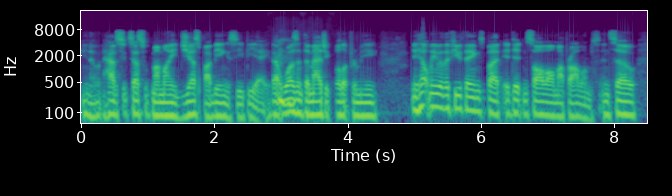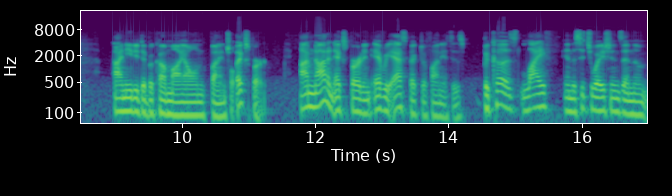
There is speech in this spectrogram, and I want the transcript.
you know, have success with my money just by being a CPA. That Mhm. wasn't the magic bullet for me. It helped me with a few things, but it didn't solve all my problems. And so I needed to become my own financial expert. I'm not an expert in every aspect of finances because life and the situations and the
